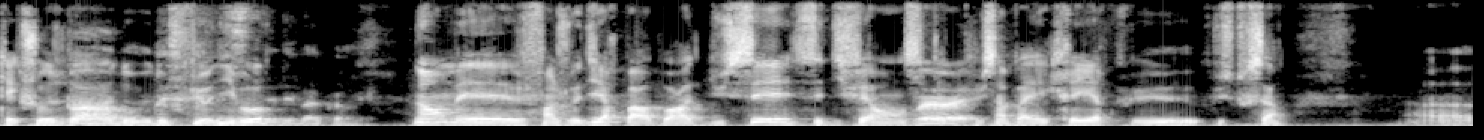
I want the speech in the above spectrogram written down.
quelque chose Bah, de, de, plus haut niveau. des débats, quoi. Non, mais enfin, je veux dire par rapport à du C, c'est différent, c'est Ouais, peut-être ouais. plus sympa à écrire, plus plus tout ça. Euh,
